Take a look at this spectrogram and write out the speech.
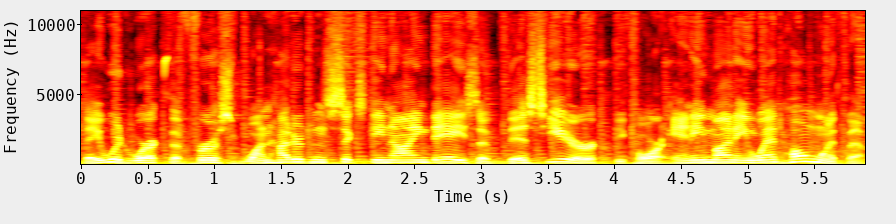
they would work the first 169 days of this year before any money went home with them.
